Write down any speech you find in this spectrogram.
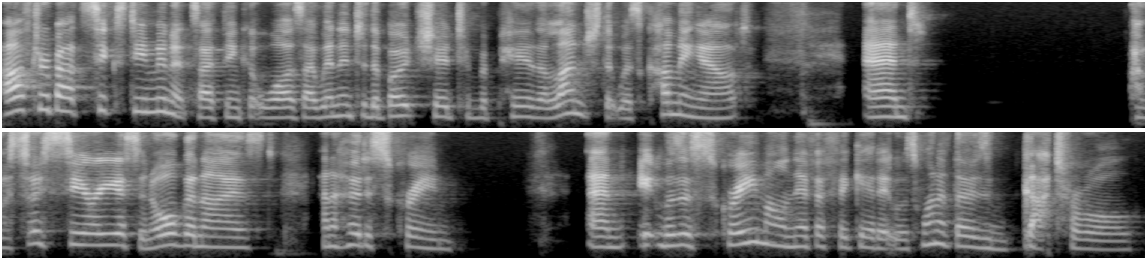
after about 60 minutes, I think it was, I went into the boat shed to prepare the lunch that was coming out. And I was so serious and organized, and I heard a scream. And it was a scream I'll never forget. It was one of those guttural,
